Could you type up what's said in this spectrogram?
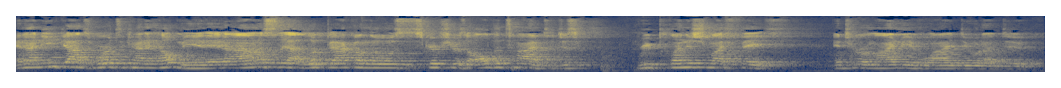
And I need God's word to kind of help me. And, and I honestly, I look back on those scriptures all the time to just replenish my faith and to remind me of why I do what I do.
